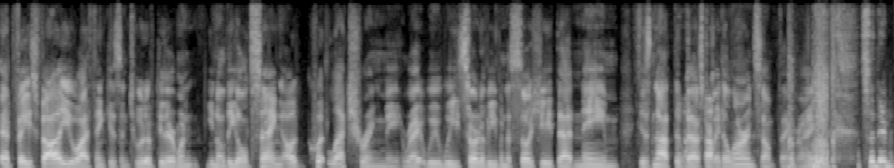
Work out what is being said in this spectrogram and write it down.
at face value, I think is intuitive because everyone, you know, the old saying, oh, quit lecturing me, right? We, we sort of even associate that name is not the best way to learn something, right? So there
